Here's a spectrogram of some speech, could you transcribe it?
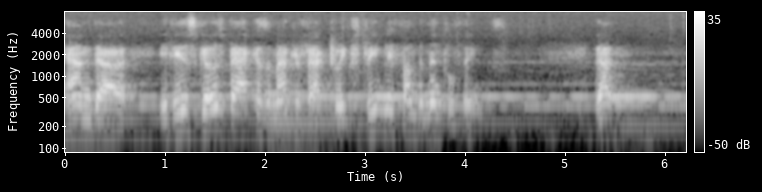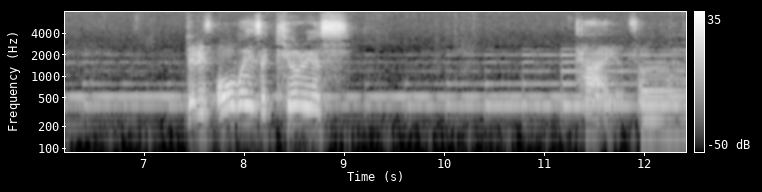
And uh, it is goes back, as a matter of fact, to extremely fundamental things. That there is always a curious tie at some point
